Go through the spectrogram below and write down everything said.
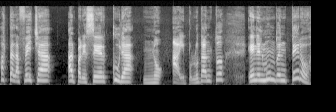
hasta la fecha, al parecer, cura no hay. Por lo tanto, en el mundo entero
